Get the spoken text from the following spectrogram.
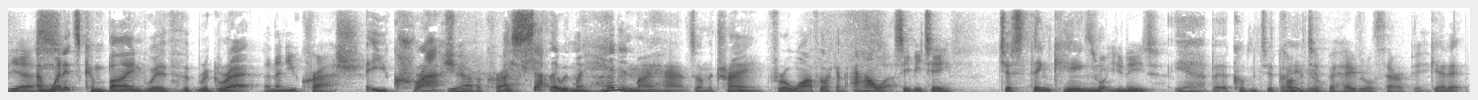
Yes. And when it's combined with regret, and then you crash. you crash. You have a crash. I sat there with my head in my hands on the train for a while, for like an hour, CBT. Just thinking. It's what you need. yeah, a bit of cognitive. Cognitive behavioural therapy. Get it?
